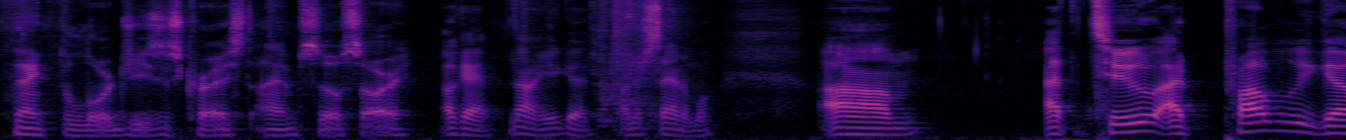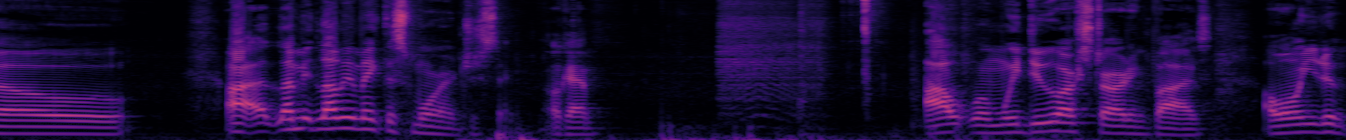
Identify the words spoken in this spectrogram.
Thank the Lord Jesus Christ. I am so sorry. Okay, no, you're good. Understandable. Um, at the two, I'd probably go. Uh, let me let me make this more interesting. Okay. I, when we do our starting fives, I want you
